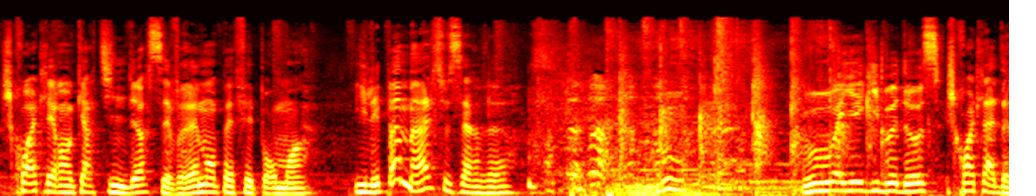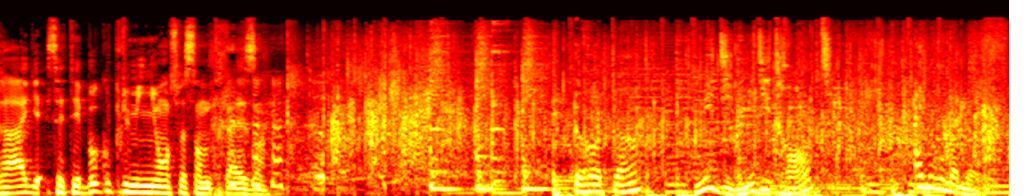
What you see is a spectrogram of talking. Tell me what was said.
Je crois que les rencarts Tinder, c'est vraiment pas fait pour moi. Il est pas mal ce serveur. Vous, vous voyez Guy Bedos, je crois que la drague, c'était beaucoup plus mignon en 73. Europe 1, midi, midi 30, Anne Romanoff.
